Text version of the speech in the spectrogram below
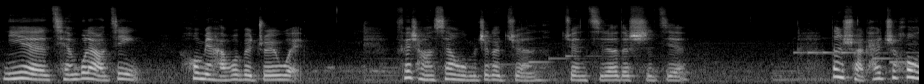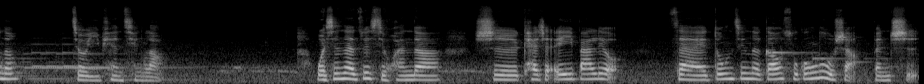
你也前不了进，后面还会被追尾，非常像我们这个卷卷极了的世界。但甩开之后呢，就一片晴朗。我现在最喜欢的是开着 A186，在东京的高速公路上奔驰，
